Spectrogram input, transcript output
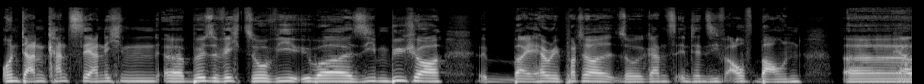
Und dann kannst du ja nicht einen äh, Bösewicht so wie über sieben Bücher äh, bei Harry Potter so ganz intensiv aufbauen. Äh,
